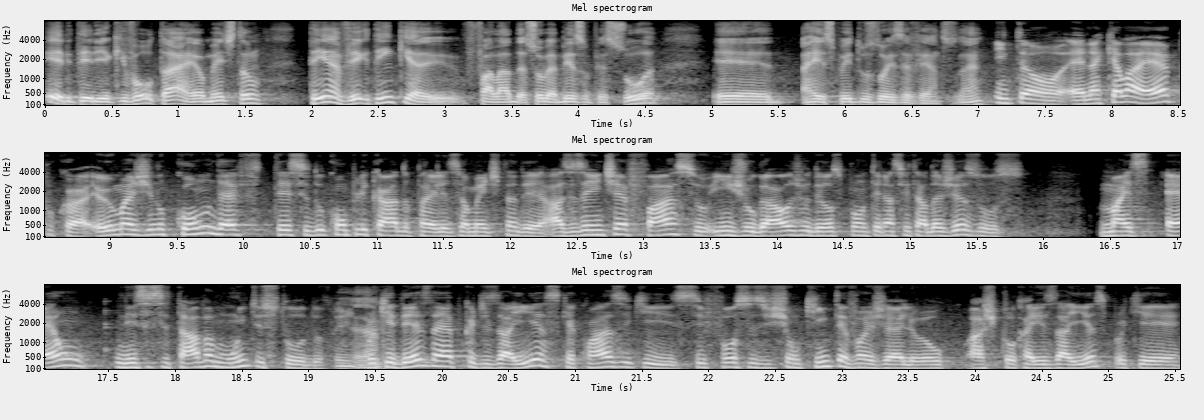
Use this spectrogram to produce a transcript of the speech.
ele teria que voltar, realmente. Então, tem a ver, tem que eh, falar sobre a mesma pessoa é, a respeito dos dois eventos, né? Então, é, naquela época, eu imagino como deve ter sido complicado para eles realmente entender. Às vezes a gente é fácil em julgar os judeus por não terem aceitado a Jesus. Mas é um, necessitava muito estudo. É. Porque desde a época de Isaías, que é quase que, se fosse existir um quinto evangelho, eu acho que colocaria Isaías, porque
